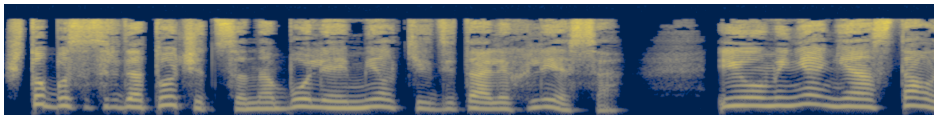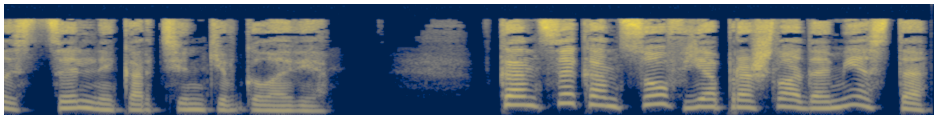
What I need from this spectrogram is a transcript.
чтобы сосредоточиться на более мелких деталях леса, и у меня не осталось цельной картинки в голове. В конце концов я прошла до места,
